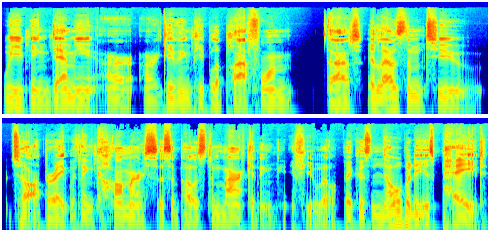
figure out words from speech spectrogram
we being Demi are are giving people a platform that allows them to to operate within commerce as opposed to marketing, if you will, because nobody is paid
